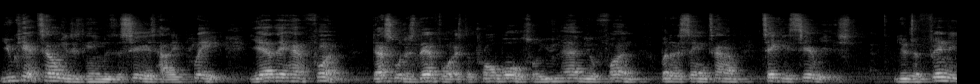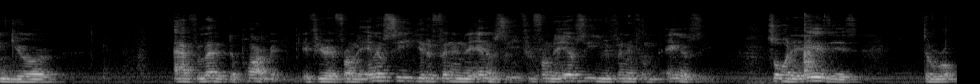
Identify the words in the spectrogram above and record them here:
You can't tell me this game isn't serious how they played. Yeah, they have fun. That's what it's there for. It's the Pro Bowl, so you have your fun, but at the same time, take it serious. You're defending your athletic department. If you're from the NFC, you're defending the NFC. If you're from the AFC, you're defending from the AFC. So what it is is the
